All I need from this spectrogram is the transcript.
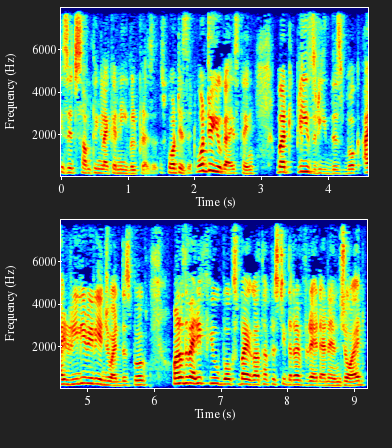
is it something like an evil presence? What is it? What do you guys think? But please read this book. I really really enjoyed this book. One of the very few books by agatha christie that i've read and enjoyed.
